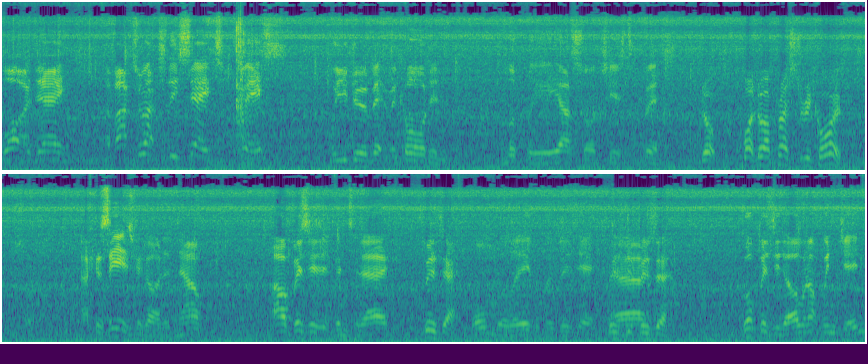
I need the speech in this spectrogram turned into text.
what a day. I've had to actually say to Chris, will you do a bit of recording? Luckily he has, so cheers to Chris. What do I press to record? Can see it's recorded now. How busy has it been today? Busy. Unbelievably busy. Busy, Uh, busy. Good busy though, we're not whinging.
